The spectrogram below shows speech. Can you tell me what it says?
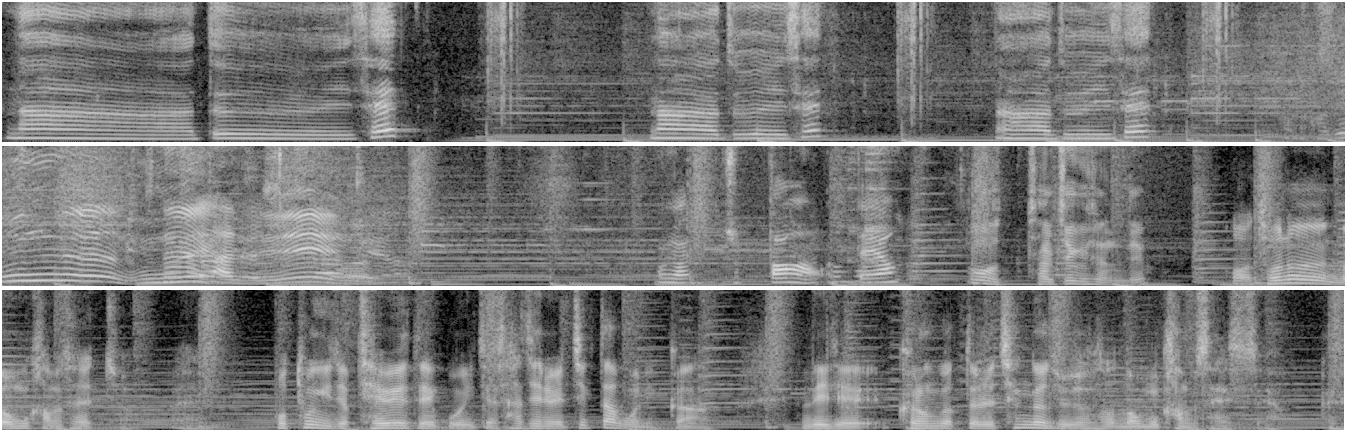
하나, 둘, 셋. 하나, 둘, 셋. 하나, 둘, 셋. 웃는 웃는 네. 사진. 어, 좋다. 어때요? 어 잘 찍으셨는데요? 어 저는 너무 감사했죠. 네. 보통 이제 제외되고 이제 사진을 찍다 보니까 근데 이제 그런 것들을 챙겨주셔서 너무 감사했어요. 네.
